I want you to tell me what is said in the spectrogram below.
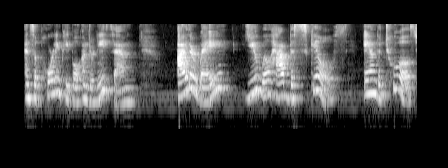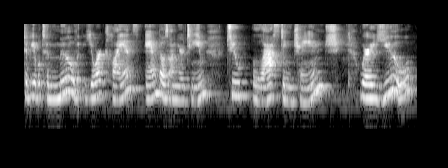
and supporting people underneath them. Either way, you will have the skills and the tools to be able to move your clients and those on your team to lasting change where you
